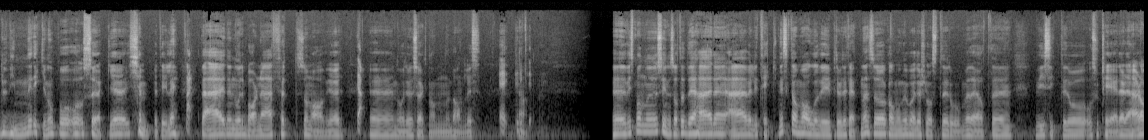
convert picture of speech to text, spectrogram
Du vinner ikke noe på å søke kjempetidlig. Nei. Det er når barnet er født som avgjør Ja. eh, når søknaden behandles. Eh, Ja. Riktig. Eh, hvis man eh, synes at det her eh, er veldig teknisk da, med alle de prioritetene, så kan man jo bare slås til ro med det at eh, vi sitter og, og sorterer det her, da,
